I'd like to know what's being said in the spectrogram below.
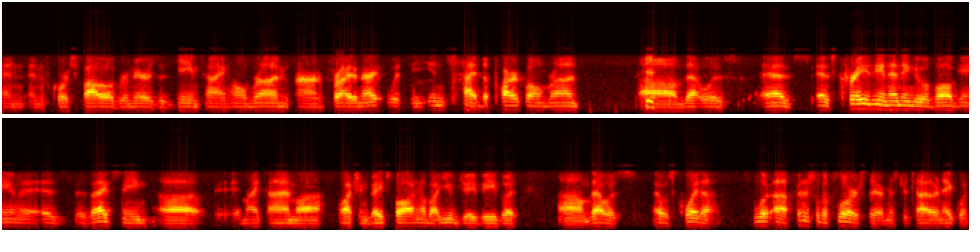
and, and of course, followed Ramirez's game-tying home run on Friday night with the inside the park home run. Um, that was as as crazy an ending to a ball game as as I've seen uh, in my time uh, watching baseball. I don't know about you, JB, but um, that was that was quite a uh, finish with a flourish there, Mr. Tyler Naquin.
